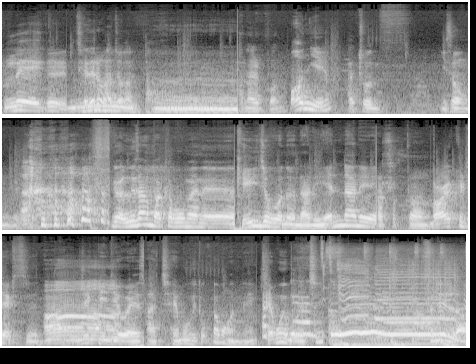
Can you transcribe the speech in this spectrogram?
블랙을 제대로 가져갔다 음. 반할 뻔? 뻔이에요? 아전 이성 그러니까 의상도 아까 보면은 개인적으로는 나는 옛날에 봤었던 마이클 잭슨 아. 뮤직비디오에서 아 제목이 또 까먹었네 제목이 뭐였지? 스릴러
